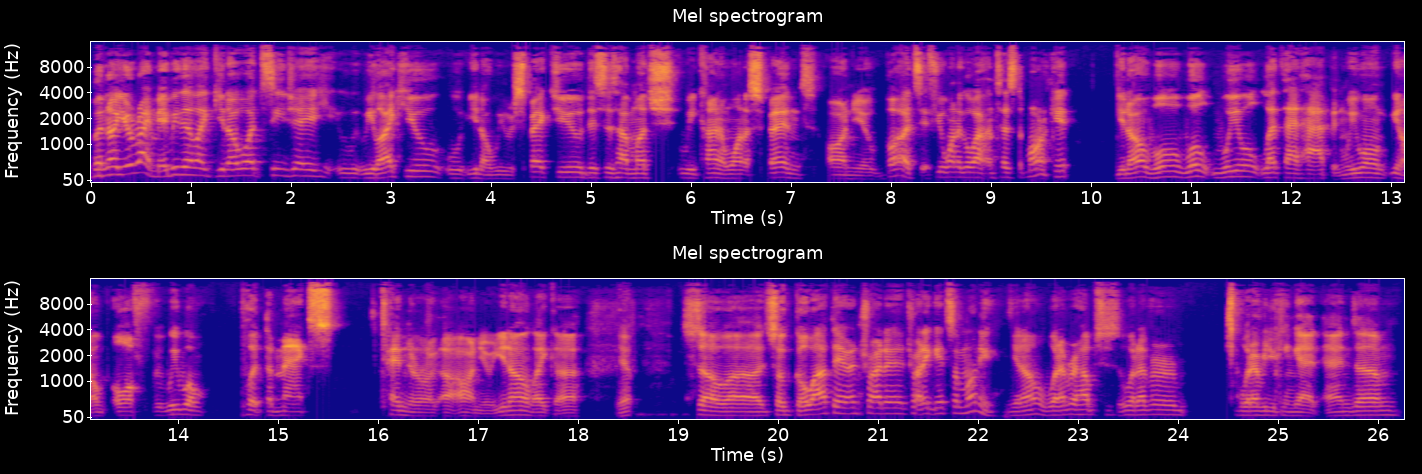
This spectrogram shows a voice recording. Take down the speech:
But no, you're right. Maybe they're like, you know what, CJ, we, we like you. We- You know, we respect you. This is how much we kind of want to spend on you. But if you want to go out and test the market, you know, we'll we'll we'll let that happen. We won't, you know, off. We won't put the max tender uh, on you. You know, like uh, Yep. So uh, so go out there and try to try to get some money. You know, whatever helps, whatever whatever you can get. And um,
